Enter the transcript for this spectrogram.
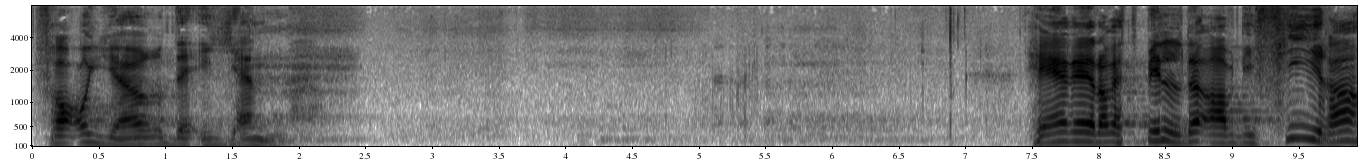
fra å gjøre det igjen. Her er det et bilde av de fire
